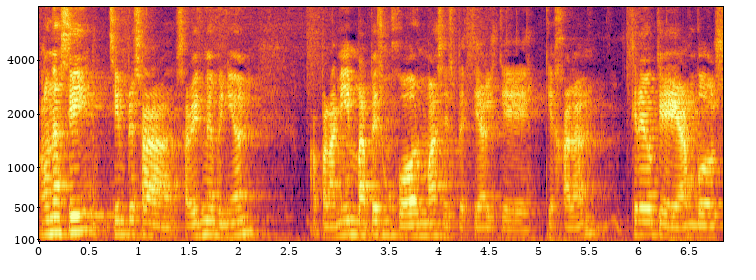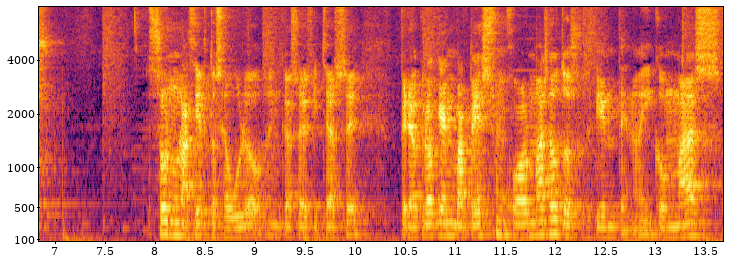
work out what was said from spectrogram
Aún así, siempre sabéis mi opinión, para mí Mbappé es un jugador más especial que, que Haaland. Creo que ambos son un acierto seguro en caso de ficharse pero creo que Mbappé es un jugador más autosuficiente, ¿no? Y con más,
